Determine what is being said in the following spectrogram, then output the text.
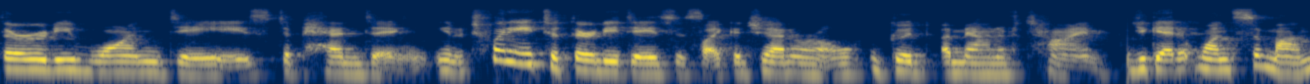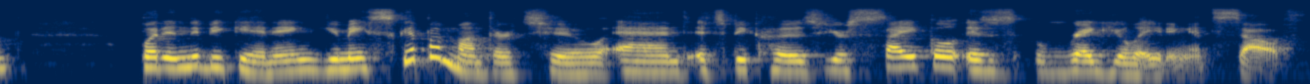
31 days depending you know 28 to 30 days is like a general good amount of time you get it once a month but in the beginning, you may skip a month or two, and it's because your cycle is regulating itself.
